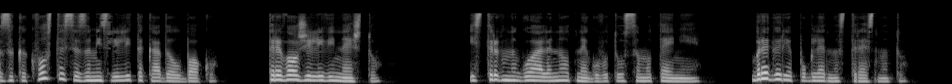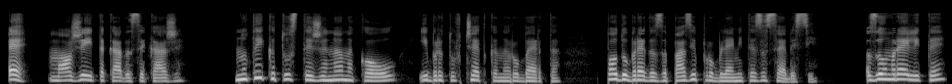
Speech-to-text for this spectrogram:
За какво сте се замислили така дълбоко? Тревожи ли ви нещо? Изтръгна го Алена от неговото осамотение. Брегър я погледна стреснато. Е, може и така да се каже. Но тъй като сте жена на Коул и братовчетка на Роберта, по-добре да запазя проблемите за себе си. За умрелите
